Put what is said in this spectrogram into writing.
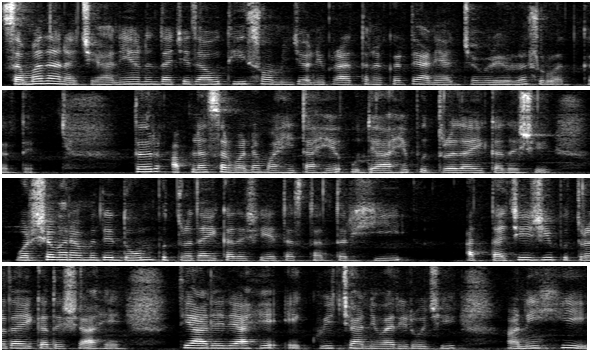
समाधानाचे आणि आनंदाचे जाऊत ही स्वामींची प्रार्थना करते आणि आजच्या व्हिडिओला सुरुवात करते. तर आपल्या सर्वांना माहीत आहे उद्या आहे पुत्रदा एकादशी. वर्षभरामध्ये दोन पुत्रदा एकादशी येत असतात. तर ही आत्ताची जी पुत्रदा एकादशी आहे ती आलेली आहे एकवीस जानेवारी रोजी आणि ही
